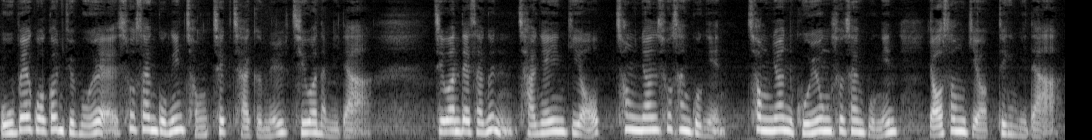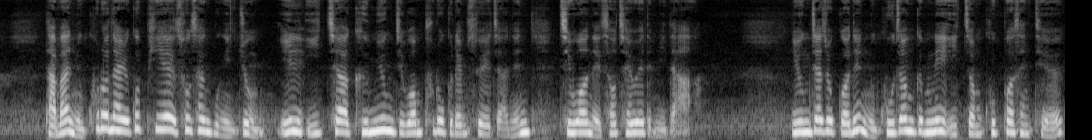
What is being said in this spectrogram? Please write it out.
500억 원 규모의 소상공인 정책 자금을 지원합니다. 지원 대상은 장애인 기업, 청년 소상공인, 청년 고용 소상공인, 여성 기업 등입니다. 다만 코로나19 피해 소상공인 중 1, 2차 금융 지원 프로그램 수혜자는 지원에서 제외됩니다. 융자 조건은 고정금리 2.9%,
